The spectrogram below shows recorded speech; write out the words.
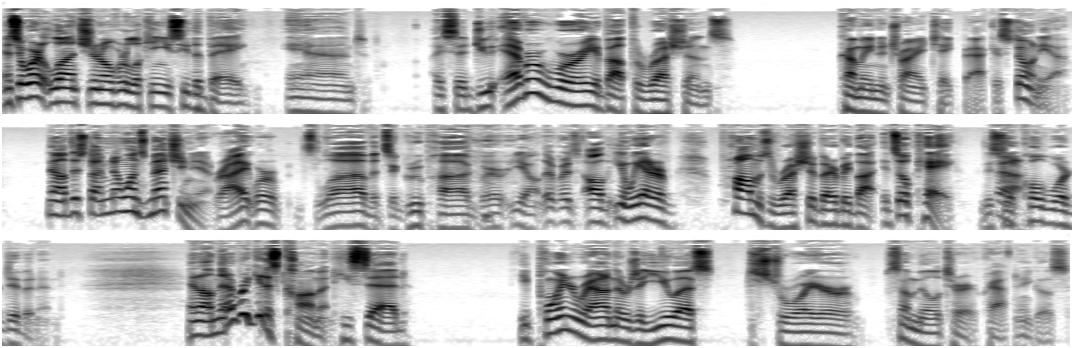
and so we're at lunch and overlooking. You see the bay, and I said, "Do you ever worry about the Russians coming and trying to take back Estonia?" Now this time, no one's mentioning it, right? We're it's love, it's a group hug. We're, you know, there was all you know. We had our problems with Russia, but everybody thought it's okay. This is a Cold War dividend. And I'll never get his comment. He said, he pointed around and there was a U.S. destroyer, some military aircraft, and he goes,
